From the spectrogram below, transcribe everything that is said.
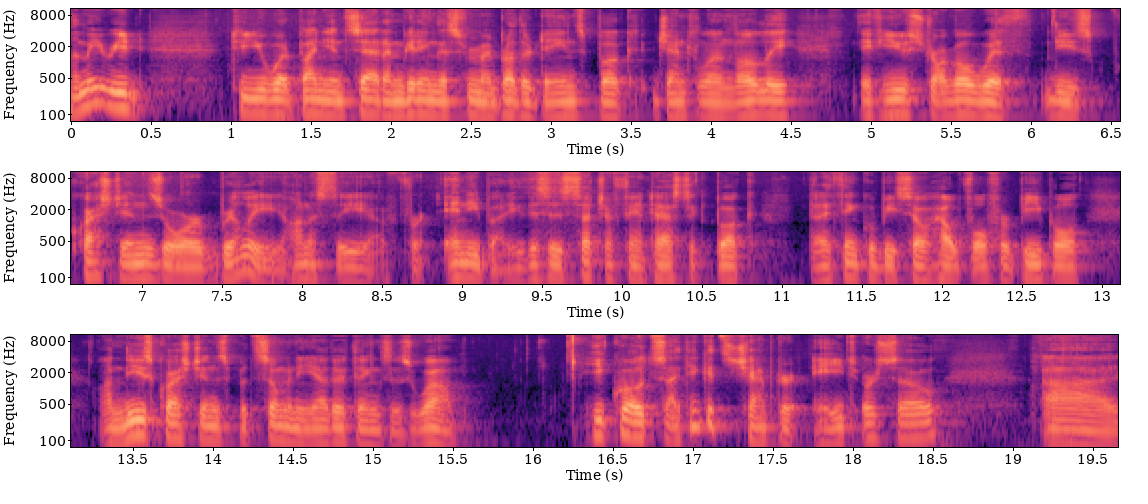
Let me read to you what Bunyan said. I'm getting this from my brother Dane's book, Gentle and Lowly. If you struggle with these questions, or really, honestly, for anybody, this is such a fantastic book that I think would be so helpful for people on these questions, but so many other things as well he quotes, I think it's chapter 8 or so. Uh,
